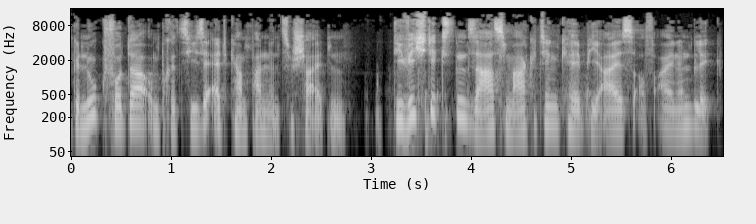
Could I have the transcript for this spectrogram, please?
genug Futter, um präzise Ad-Kampagnen zu schalten. Die wichtigsten SaaS-Marketing-KPIs auf einen Blick.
